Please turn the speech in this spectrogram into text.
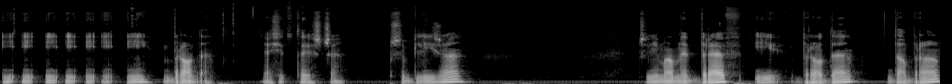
i, i, i, i, i, i, i brodę. Ja się tutaj jeszcze przybliżę. Czyli mamy brew i brodę. Dobra.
